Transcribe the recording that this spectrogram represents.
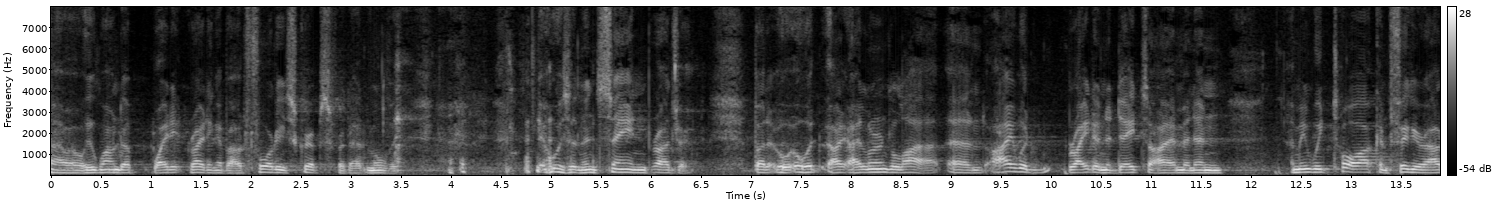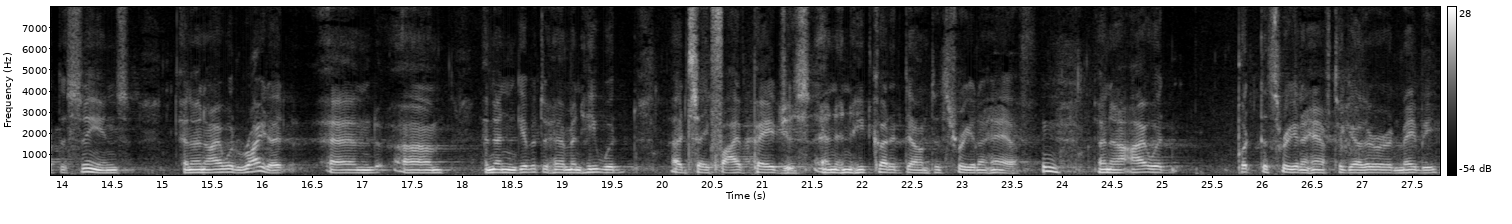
uh, we wound up writing about 40 scripts for that movie. it was an insane project, but would- I, I learned a lot, and I would write in the daytime, and then, I mean, we'd talk and figure out the scenes, and then I would write it, and um, and then give it to him, and he would, I'd say five pages, and then he'd cut it down to three and a half, and I would put the three and a half together, and maybe.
